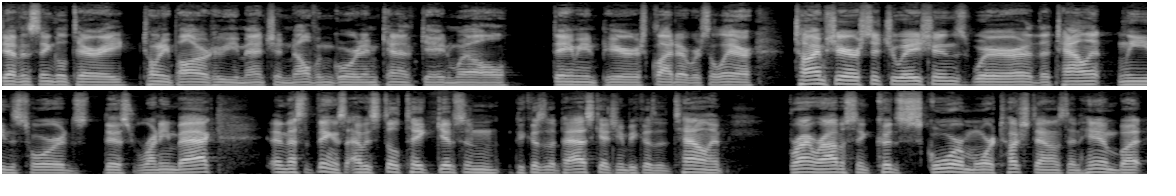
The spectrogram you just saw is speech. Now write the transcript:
Devin Singletary, Tony Pollard, who you mentioned, Melvin Gordon, Kenneth Gainwell, Dameon Pierce, Clyde Edwards Helaire, timeshare situations where the talent leans towards this running back. And that's the thing is I would still take Gibson because of the pass catching, because of the talent. Brian Robinson could score more touchdowns than him, but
